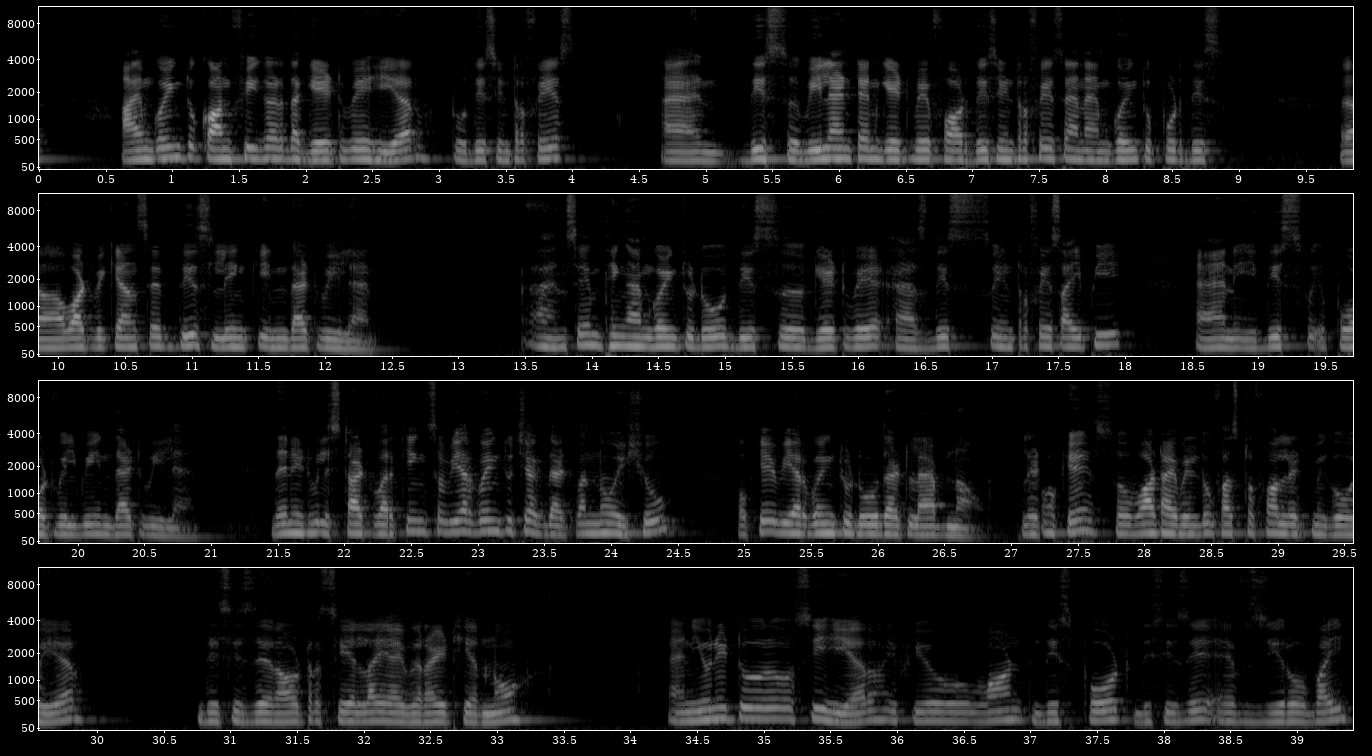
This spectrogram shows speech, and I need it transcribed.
I am going to configure the gateway here to this interface and this VLAN 10 gateway for this interface and I am going to put this uh, what we can say this link in that VLAN and same thing I'm going to do this uh, gateway as this interface IP and this port will be in that VLAN then it will start working. So we are going to check that one no issue. Okay we are going to do that lab now. Let okay so what I will do first of all let me go here. This is the router CLI I will write here no. And you need to see here if you want this port this is a f0 by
